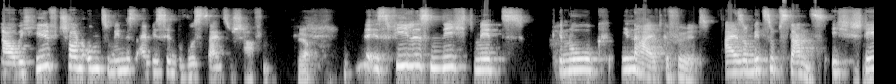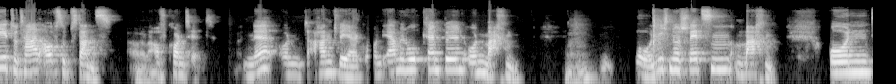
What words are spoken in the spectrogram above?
glaube ich, hilft schon, um zumindest ein bisschen Bewusstsein zu schaffen. Ja. Ist vieles nicht mit genug Inhalt gefüllt. Also mit Substanz. Ich stehe total auf Substanz, auf Content ne? und Handwerk und Ärmel hochkrempeln und machen. Mhm. So, nicht nur schwätzen, machen. Und,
